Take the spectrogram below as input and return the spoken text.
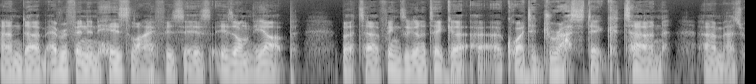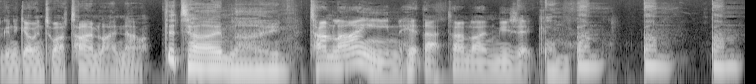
and um, everything in his life is is, is on the up. But uh, things are going to take a, a, a quite a drastic turn um, as we're going to go into our timeline now. The timeline. Timeline, hit that timeline music. Bum bum bum bum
